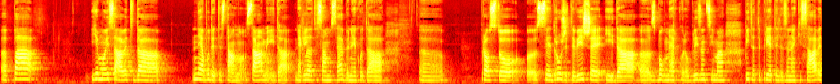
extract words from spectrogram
e, pa je moj savjet da ne budete stalno sami i da ne gledate samo sebe, nego da uh, prosto e, se družite više i da uh, zbog Merkura u blizancima pitate prijatelja za neki savet,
